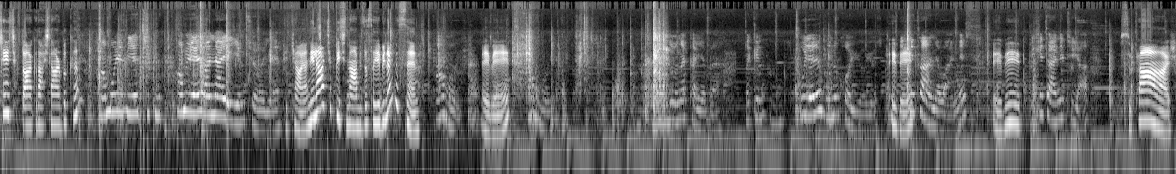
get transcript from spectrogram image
Şey çıktı arkadaşlar bakın. Hamuru bir çıkmış. Hamuru oynayayım şöyle. Pekala. Neler çıktı içinden bize sayabilir misin? Hamur. Evet. Hamur. Donduğuna kayabı. Bakın buraya bunu koyuyoruz. Evet. İki tane varmış. Evet. İki tane tüyak. Süper.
